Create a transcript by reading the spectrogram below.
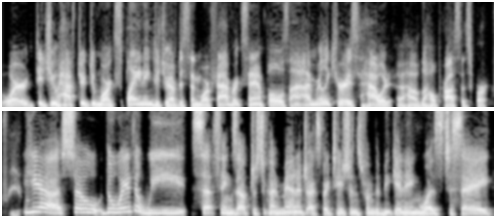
or did you have to do more explaining? Did you have to send more fabric samples? I, am really curious how it how the whole process worked for you. Yeah, so the way that we set things up just to kind of manage expectations from the beginning was to say,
